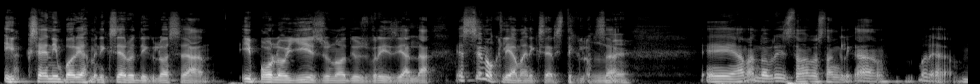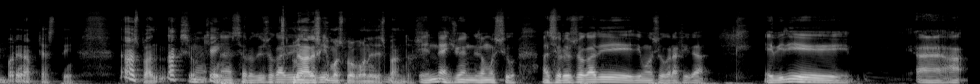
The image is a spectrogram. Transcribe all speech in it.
Οι ξένοι μπορεί να μην ξέρουν τη γλώσσα, υπολογίζουν ότι τους βρίζει, αλλά εσύ ενοχλεί άμα δεν ξέρεις τη γλώσσα. Ναι. Ε, άμα το βρει τον άλλο στα αγγλικά, μπορεί, μπορεί να πιαστεί. Τέλος πάντων, εντάξει, οκ. Να σε ρωτήσω κάτι. Με αρέσει και ο προπονητής πάντως. Ε, ναι, και είναι όμως σίγουρο. Να σε ρωτήσω κάτι δημοσιογραφικά. Επειδή α, α,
